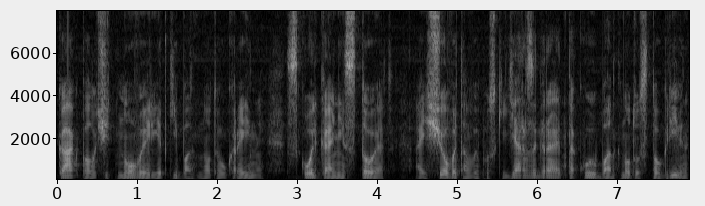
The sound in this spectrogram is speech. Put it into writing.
как получить новые редкие банкноты Украины, сколько они стоят. А еще в этом выпуске я разыграю такую банкноту 100 гривен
